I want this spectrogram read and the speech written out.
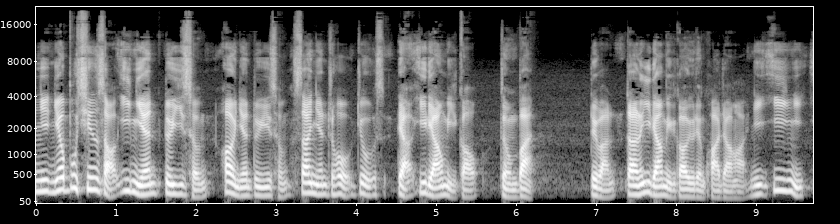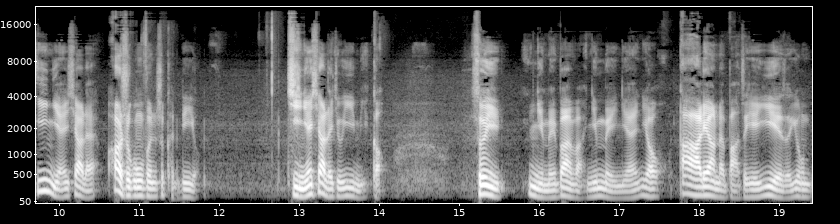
你你要不清扫，一年堆一层，二年堆一层，三年之后就两一两米高，怎么办？对吧？当然一两米高有点夸张啊！你一你一年下来二十公分是肯定有，几年下来就一米高，所以你没办法，你每年要大量的把这些叶子用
